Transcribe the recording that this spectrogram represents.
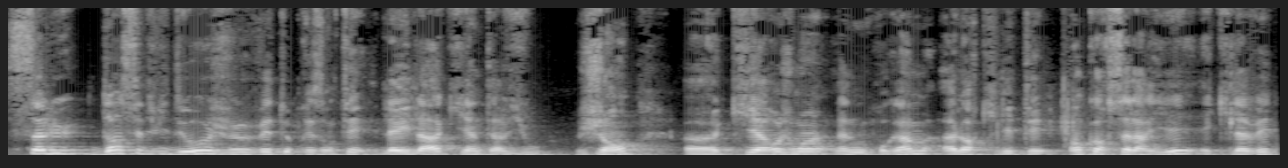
Salut, dans cette vidéo, je vais te présenter Leïla qui interviewe Jean, euh, qui a rejoint de programme alors qu'il était encore salarié et qu'il avait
